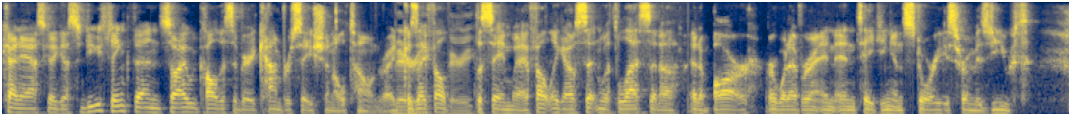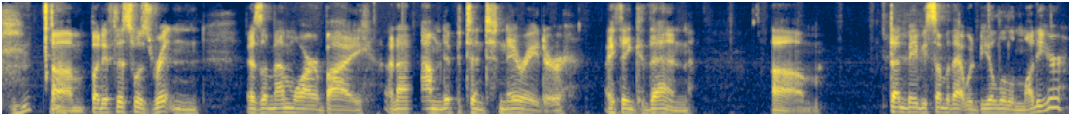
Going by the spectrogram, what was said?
kind of ask, I guess, do you think then? So, I would call this a very conversational tone, right? Because I felt very. the same way. I felt like I was sitting with Les at a at a bar or whatever, and and taking in stories from his youth. Mm-hmm. Um, but if this was written as a memoir by an omnipotent narrator, I think then, um, then maybe some of that would be a little muddier.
